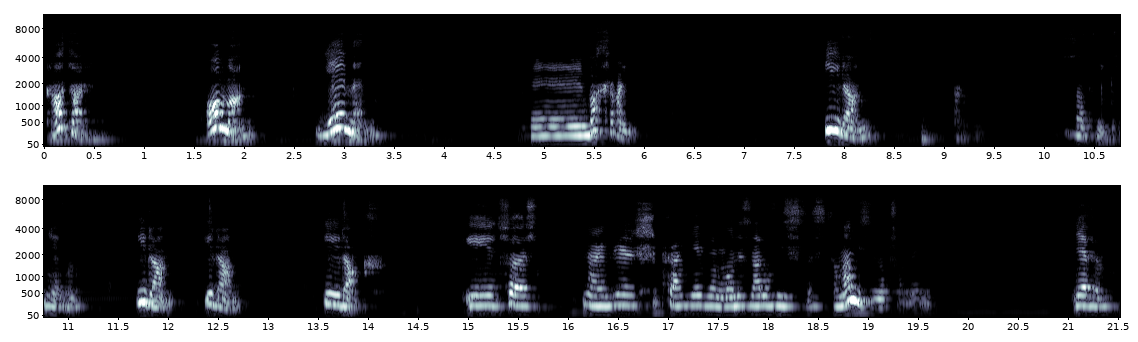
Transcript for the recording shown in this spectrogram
Katar, Oman, Jemen, yy, Bahrajn, Iran, zaplik, nie wiem, Iran, Iran, Irak i coś największy kraj, nie wiem, on jest na równi ze Stanami Zjednoczonymi. Nie wiem,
